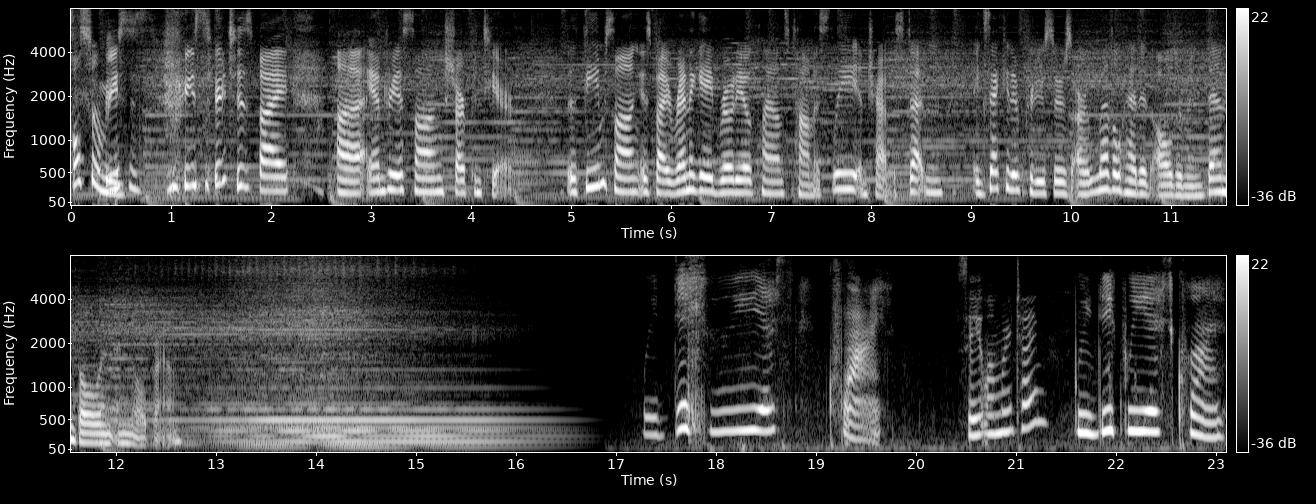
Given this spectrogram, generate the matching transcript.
Also me. Research, research is by uh, Andrea Song Charpentier. The theme song is by Renegade Rodeo Clowns Thomas Lee and Travis Dutton. Executive producers are level headed aldermen Ben Bowlin and Noel Brown. Ridiculous crime. Say it one more time. Ridiculous crime.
